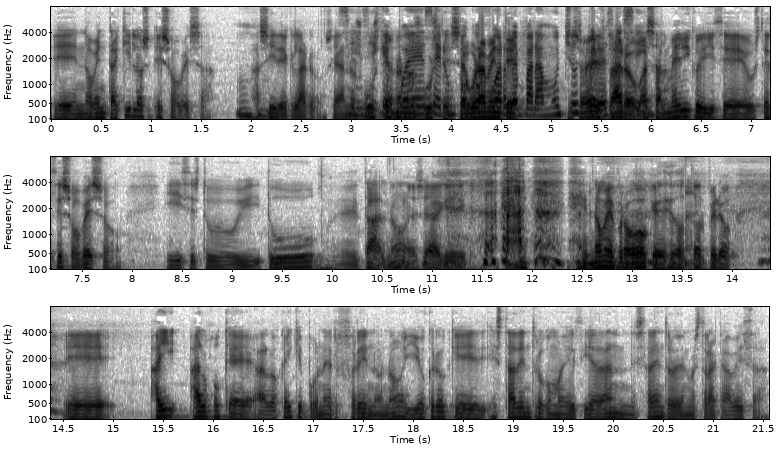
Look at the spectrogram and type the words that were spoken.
90 eh, kilos es obesa. Así de claro. O sea, nos guste o no nos guste. Seguramente. para muchos, claro, vas al médico y dice, usted es obeso y dices tú y tú eh, tal, ¿no? O sea que no me provoque, doctor, pero eh, hay algo que a lo que hay que poner freno, ¿no? Y yo creo que está dentro, como decía Dan, está dentro de nuestra cabeza.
